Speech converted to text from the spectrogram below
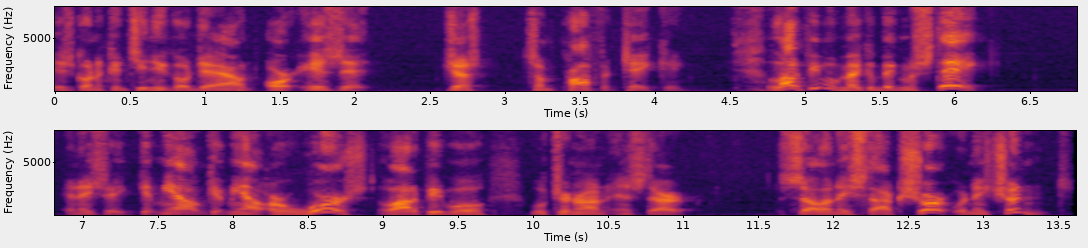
is going to continue to go down or is it just some profit taking. A lot of people make a big mistake and they say, get me out, get me out. Or worse, a lot of people will turn around and start selling a stock short when they shouldn't.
